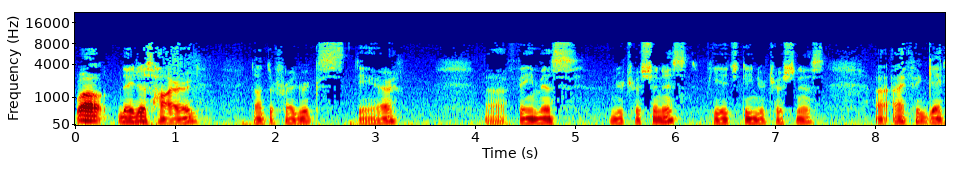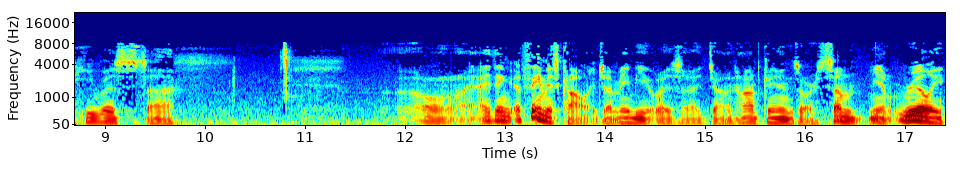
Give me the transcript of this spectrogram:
Well, they just hired Dr. Frederick Stare, a famous nutritionist, PhD nutritionist. Uh, I forget, he was, uh, oh, I think a famous college. Uh, maybe it was uh, John Hopkins or some, you know, really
